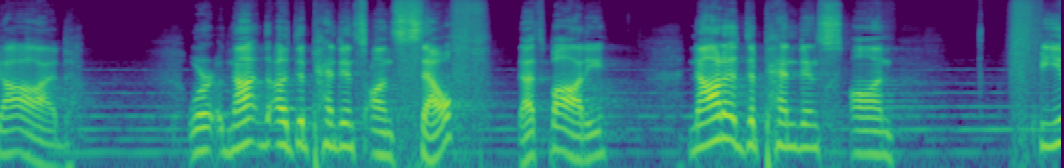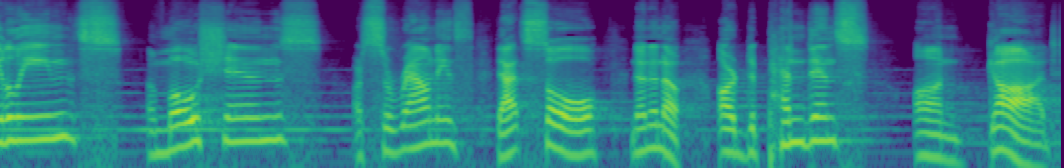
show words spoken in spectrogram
God. We're not a dependence on self, that's body, not a dependence on feelings, emotions, our surroundings, that's soul. No, no, no. Our dependence on God,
